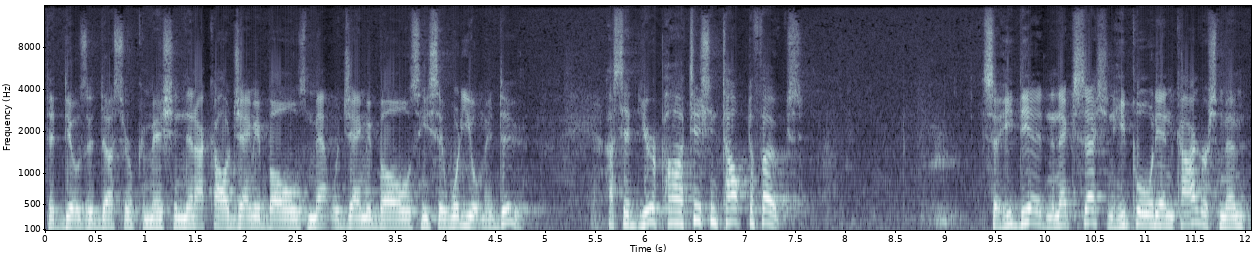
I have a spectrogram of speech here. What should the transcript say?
that deals with industrial commission. Then I called Jamie Bowles, met with Jamie Bowles. He said, what do you want me to do? I said, you're a politician, talk to folks. So he did. In the next session, he pulled in congressmen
